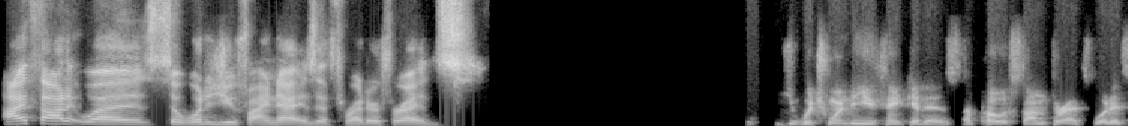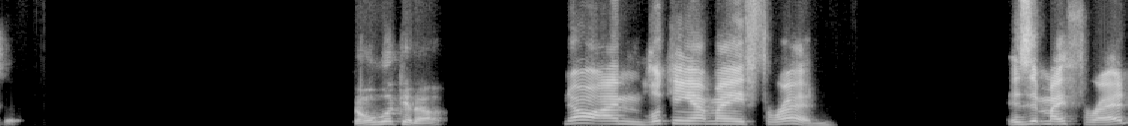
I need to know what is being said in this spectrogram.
I thought it was so what did you find out? Is it thread or threads? Which one do you think it is? A post on threads. What is it? Don't look it up. No, I'm looking at my thread. Is it my thread?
